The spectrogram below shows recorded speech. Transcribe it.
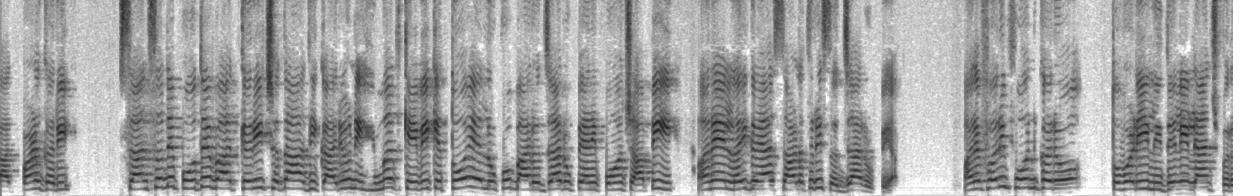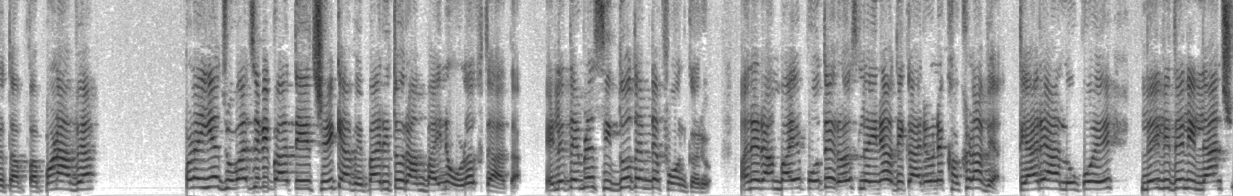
વાત પણ કરી. સાંસદે પોતે વાત કરી, છતાં અધિકારીઓની હિંમત કેવી કે તોય એ લોકો બાર હજાર રૂપિયાની પહોંચ આપી અને લઈ ગયા સાડત્રીસ હજાર રૂપિયા. અને ફરી ફોન કર્યો તો વળી લીધેલી લાંચ પરત આપવા પણ આવ્યા. પણ અહીંયા જોવા જેવી વાત એ છે કે આ વેપારી તો રામભાઈને ઓળખતા હતા. એટલે તેમણે સીધો તેમને ફોન કર્યો. અને રામભાઈએ પોતે રસ લઈને અધિકારીઓને ખખડાવ્યા. ત્યારે આ લોકોએ લઈ લીધેલી લાંચ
